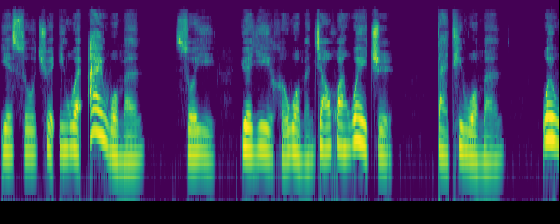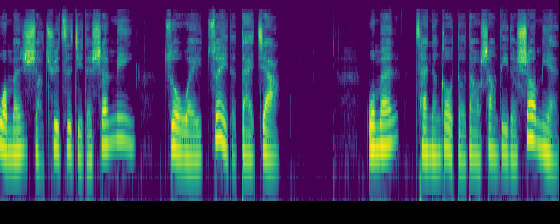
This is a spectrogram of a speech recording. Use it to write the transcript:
耶稣却因为爱我们，所以愿意和我们交换位置，代替我们。为我们舍去自己的生命，作为罪的代价，我们才能够得到上帝的赦免，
